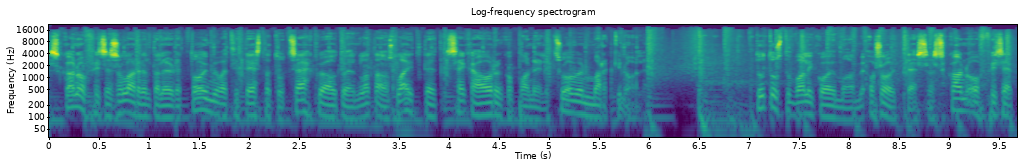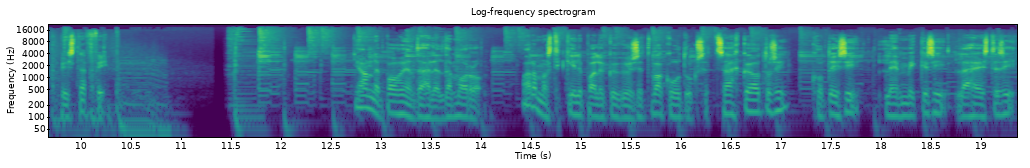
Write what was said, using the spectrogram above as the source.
Scanoffisen Solarilta löydät toimivat ja testatut sähköautojen latauslaitteet sekä aurinkopaneelit Suomen markkinoille. Tutustu valikoimaamme osoitteessa scanoffice.fi. Janne Pohjantähdeltä moro. Varmasti kilpailukykyiset vakuutukset sähköautosi, kotisi, lemmikkisi, läheistesi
